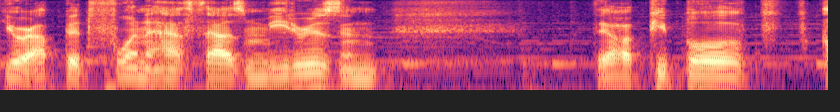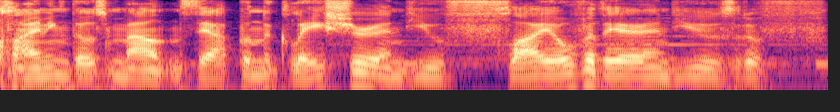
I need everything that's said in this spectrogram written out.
You're up at four and a half thousand meters, and there are people climbing those mountains. They're up on the glacier, and you fly over there and you sort of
